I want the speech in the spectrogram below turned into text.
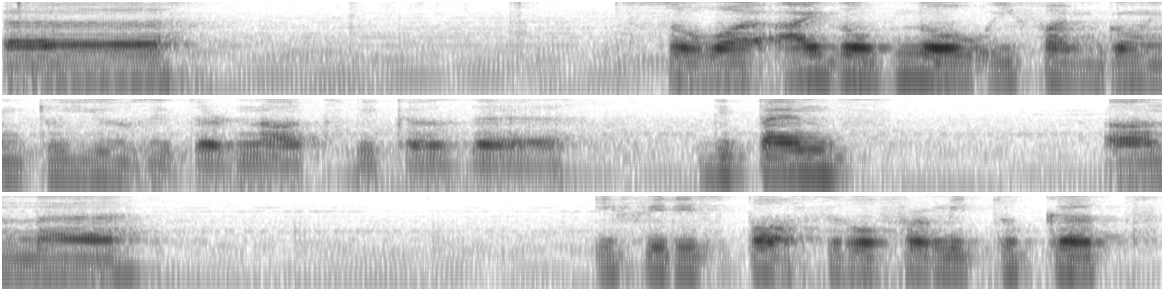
Uh, so I, I, don't know if I'm going to use it or not because it depends on uh, if it is possible for me to cut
